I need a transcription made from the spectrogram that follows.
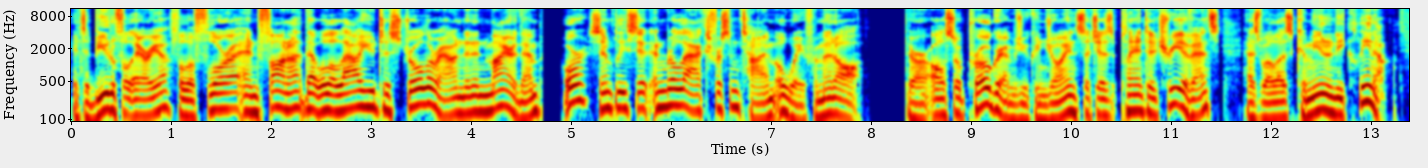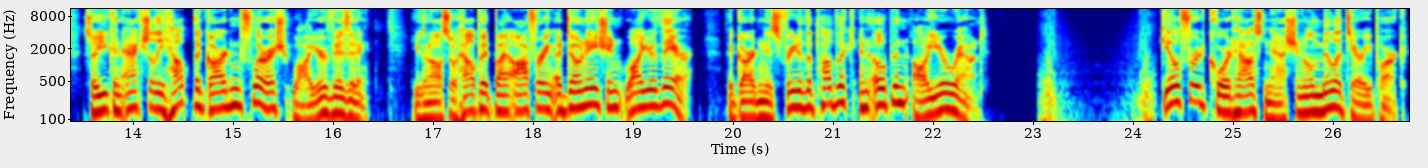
It's a beautiful area full of flora and fauna that will allow you to stroll around and admire them, or simply sit and relax for some time away from it all. There are also programs you can join, such as plant a tree events, as well as community cleanup, so you can actually help the garden flourish while you're visiting. You can also help it by offering a donation while you're there. The garden is free to the public and open all year round. Guilford Courthouse National Military Park.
